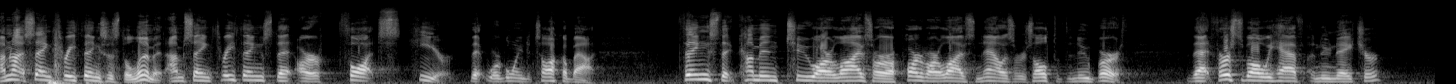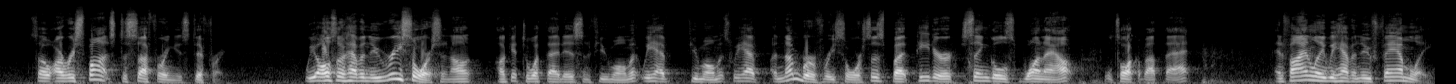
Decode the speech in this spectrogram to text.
I'm not saying three things is the limit. I'm saying three things that are thoughts here that we're going to talk about. Things that come into our lives or are a part of our lives now as a result of the new birth. That, first of all, we have a new nature, so our response to suffering is different. We also have a new resource, and I'll, I'll get to what that is in a few moments. We have a few moments. We have a number of resources, but Peter singles one out. We'll talk about that. And finally, we have a new family.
